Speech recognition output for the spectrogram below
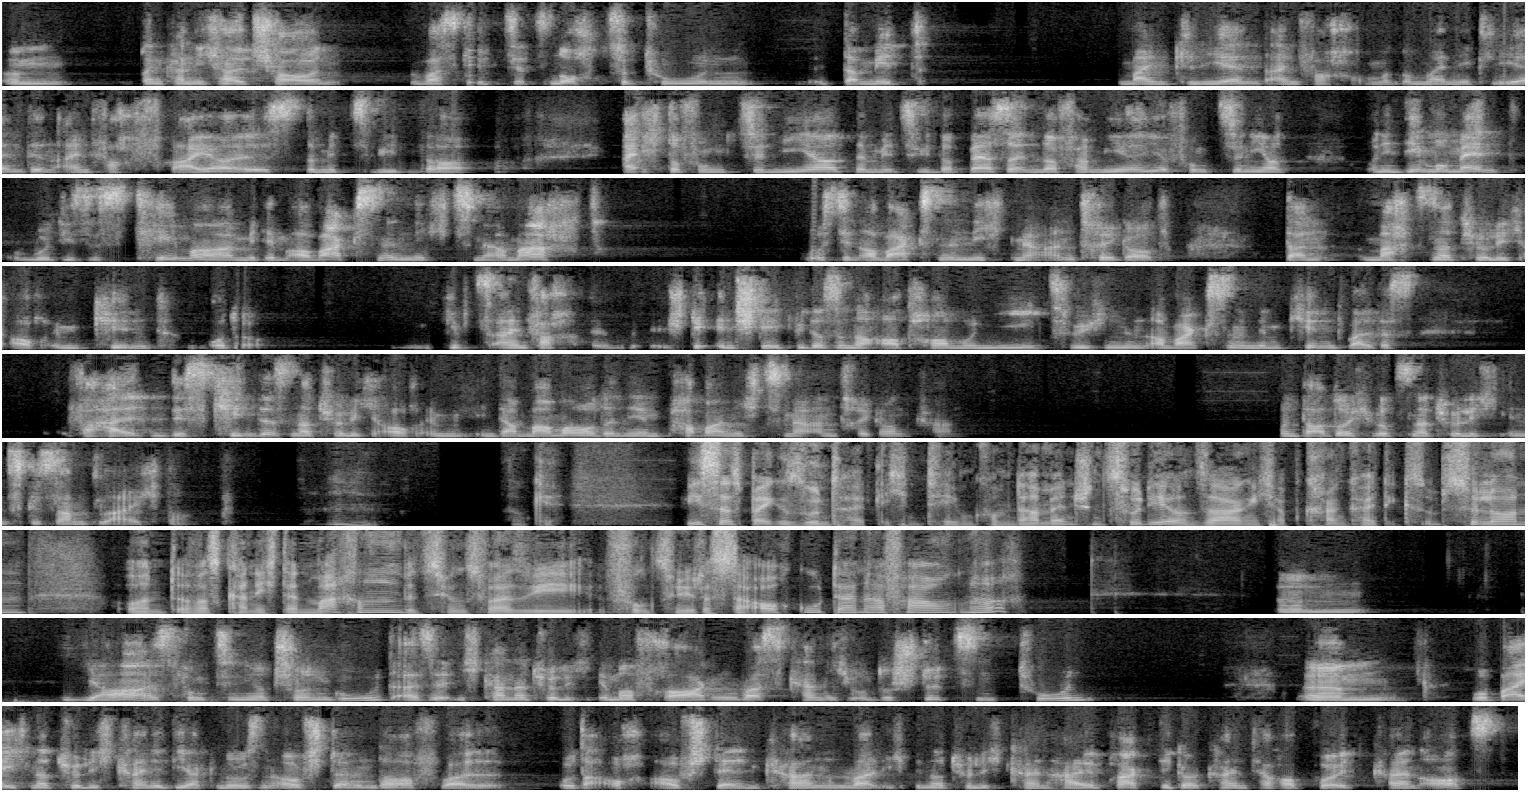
ähm, dann kann ich halt schauen, was gibt's jetzt noch zu tun, damit mein Klient einfach oder meine Klientin einfach freier ist, damit es wieder leichter funktioniert, damit es wieder besser in der Familie funktioniert. Und in dem Moment, wo dieses Thema mit dem Erwachsenen nichts mehr macht, wo es den Erwachsenen nicht mehr antriggert, dann macht es natürlich auch im Kind oder gibt es einfach, entsteht wieder so eine Art Harmonie zwischen den Erwachsenen und dem Kind, weil das Verhalten des Kindes natürlich auch im, in der Mama oder in dem Papa nichts mehr antriggern kann. Und dadurch wird es natürlich insgesamt leichter. Mhm. Okay. Wie ist das bei gesundheitlichen Themen? Kommen da Menschen zu dir und sagen, ich habe Krankheit XY und äh, was kann ich denn machen? Beziehungsweise wie funktioniert das da auch gut, deiner Erfahrung nach? Ähm, ja, es funktioniert schon gut. Also ich kann natürlich immer fragen, was kann ich unterstützend tun? Ähm, wobei ich natürlich keine Diagnosen aufstellen darf, weil oder auch aufstellen kann, weil ich bin natürlich kein Heilpraktiker, kein Therapeut, kein Arzt.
